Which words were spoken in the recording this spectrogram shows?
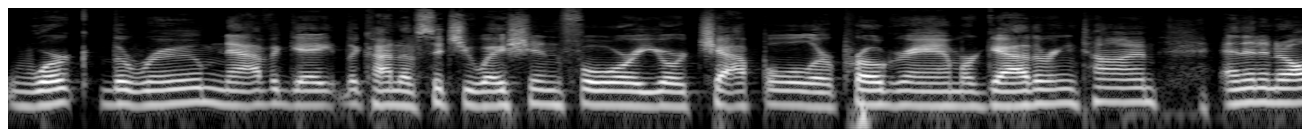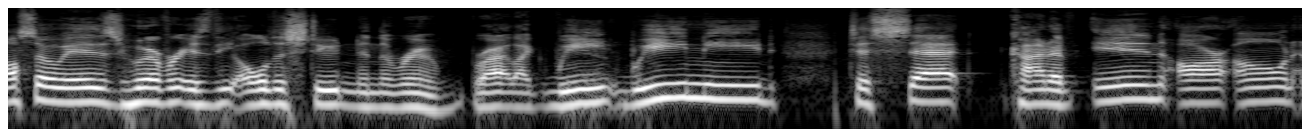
work the room, navigate the kind of situation for your chapel or program or gathering time. And then it also is whoever is the oldest student in the room, right? Like we, we need to set kind of in our own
